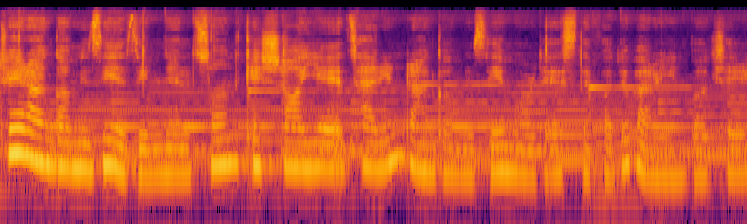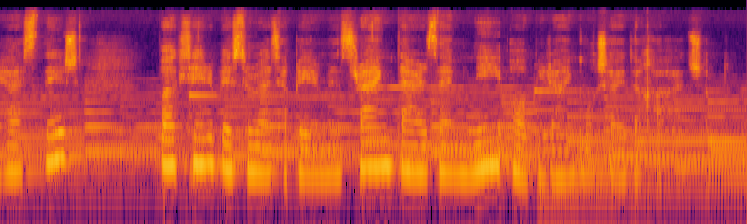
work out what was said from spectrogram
توی رنگامیزی زیل نلسون که شایع ترین رنگامیزی مورد استفاده برای این باکتری هستش، باکتری به صورت قرمز رنگ در زمینه آبی رنگ مشاهده خواهد شد.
